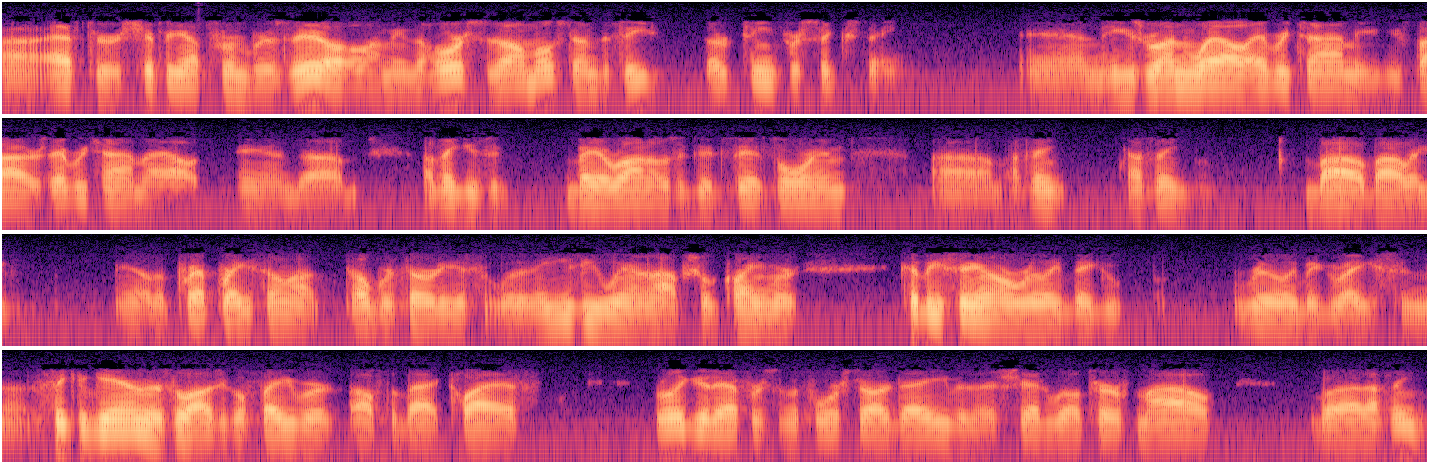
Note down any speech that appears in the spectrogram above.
uh, after shipping up from Brazil, I mean the horse is almost undefeated, 13 for 16, and he's run well every time. He, he fires every time out, and um, I think he's a Bejarano's a good fit for him. Um, I think I think Bio Bali, you know, the prep race on October 30th with an easy win, an optional claimer, could be seen on a really big really big race. And uh, Seek Again is a logical favorite off the back class. Really good efforts in the four star Dave and the Shadwell Turf Mile. But I think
